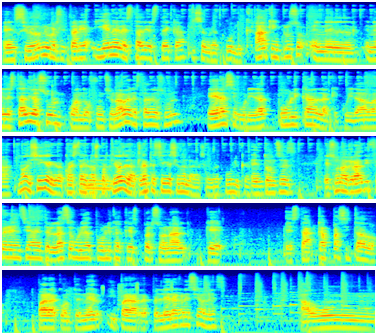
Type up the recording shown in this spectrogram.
En Ciudad Universitaria y en el Estadio Azteca. y seguridad pública. Ah, que incluso en el, en el Estadio Azul, cuando funcionaba el Estadio Azul, era seguridad pública la que cuidaba. No, y sigue, en los partidos de Atlante sigue siendo la seguridad pública. Entonces, es una gran diferencia entre la seguridad pública, que es personal, que está capacitado para contener y para repeler agresiones, a un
